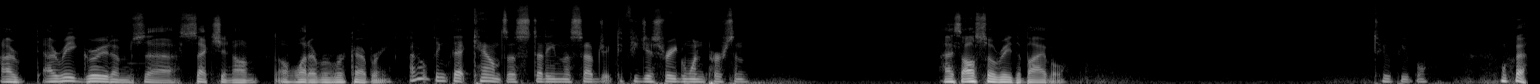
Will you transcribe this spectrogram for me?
I I read Grudem's uh, section on on whatever we're covering. I don't think that counts as studying the subject if you just read one person. I also read the Bible. Two people. Well,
